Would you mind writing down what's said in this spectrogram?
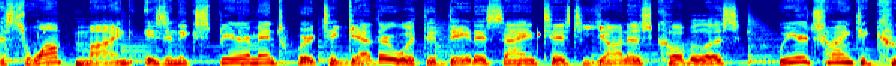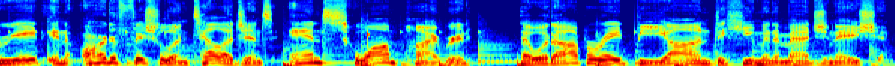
The Swamp Mind is an experiment where, together with the data scientist Janis Kobelis, we are trying to create an artificial intelligence and swamp hybrid that would operate beyond the human imagination.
